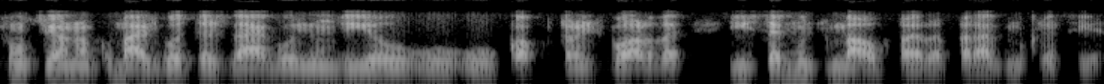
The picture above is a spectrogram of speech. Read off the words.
funcionam como as gotas d'água e um dia o, o, o, copo transborda e isso é muito mau para, para a democracia.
